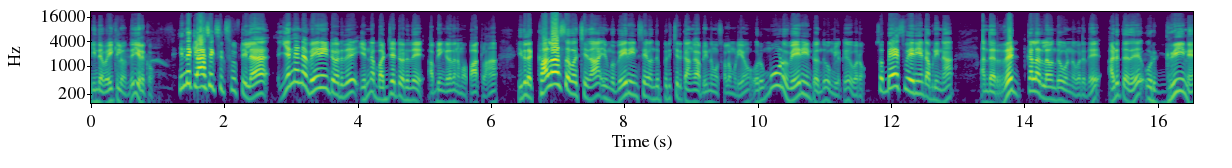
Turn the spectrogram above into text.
இந்த வெஹிக்கிள் வந்து இருக்கும். இந்த கிளாசிக் சிக்ஸ் ஃபிஃப்டியில் என்னென்ன வேரியண்ட் வருது என்ன பட்ஜெட் வருது அப்படிங்கிறத நம்ம பார்க்கலாம். இதில் கலர்ஸை வச்சு தான் இவங்க வேரியண்ட்ஸே வந்து பிரிச்சிருக்காங்க அப்படின்னு நம்ம சொல்ல முடியும். ஒரு மூணு வேரியண்ட் வந்து உங்களுக்கு வரும். ஸோ பேஸ் வேரியண்ட் அப்படின்னா அந்த ரெட் கலரில் வந்து ஒன்று வருது. அடுத்தது ஒரு க்ரீனு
